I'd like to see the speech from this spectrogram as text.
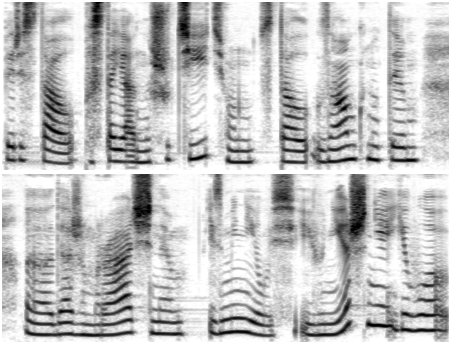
перестал постоянно шутить, он стал замкнутым, э, даже мрачным. Изменилось и внешне его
